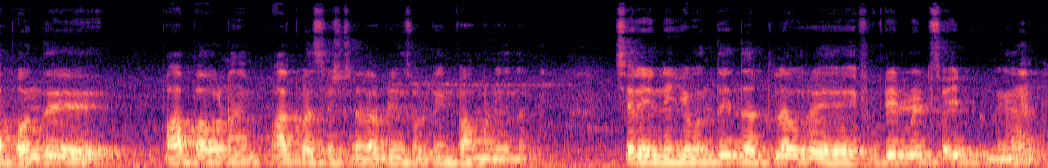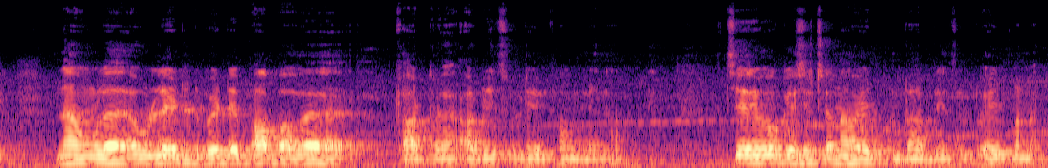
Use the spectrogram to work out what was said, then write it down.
அப்போ வந்து பாப்பாவை நான் பார்க்கல சிஸ்டர் அப்படின்னு சொல்லிட்டு இன்ஃபார்ம் பண்ணியிருந்தேன். சரி நீங்கள் வந்து இந்த இடத்துல ஒரு ஃபிஃப்டீன் மினிட்ஸ் வெயிட் பண்ணுங்கள் நான் உங்களை உள்ளே இட்டுட்டு போயிட்டு பாப்பாவை காட்டுறேன் அப்படின்னு சொல்லிட்டு இன்ஃபார்ம் பண்ணியிருந்தான். சரி ஓகே சிஸ்டர் நான் வெயிட் பண்ணுறேன் அப்படின்னு சொல்லிட்டு வெயிட் பண்ணேன்.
